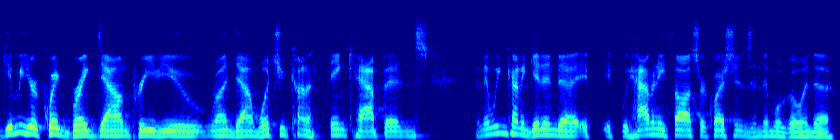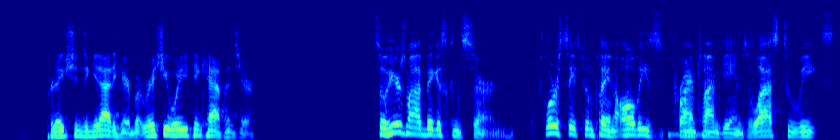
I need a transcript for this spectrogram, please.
give me your quick breakdown, preview, rundown, what you kind of think happens, and then we can kind of get into if, if we have any thoughts or questions, and then we'll go into predictions and get out of here. But Richie, what do you think happens here? So here's my biggest concern. Florida State's been playing all these primetime games the last two weeks,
